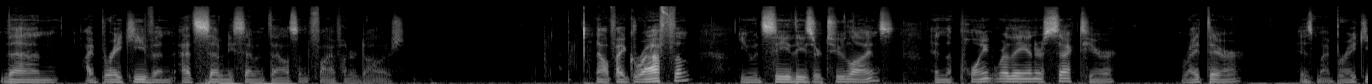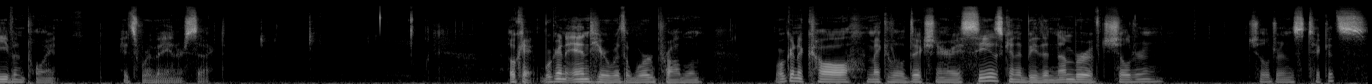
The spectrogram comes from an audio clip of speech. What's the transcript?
then I break even at $77,500. Now if I graph them, you would see these are two lines, and the point where they intersect here, right there, is my break-even point. It's where they intersect. Okay, we're going to end here with a word problem. We're going to call, make a little dictionary. C is going to be the number of children, children's tickets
